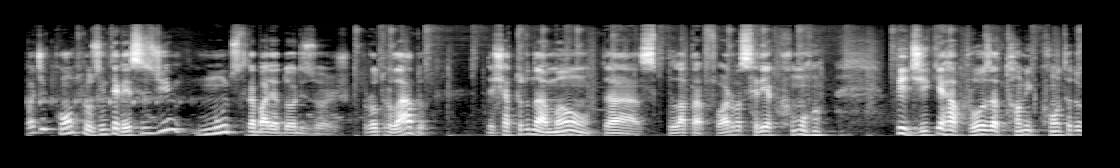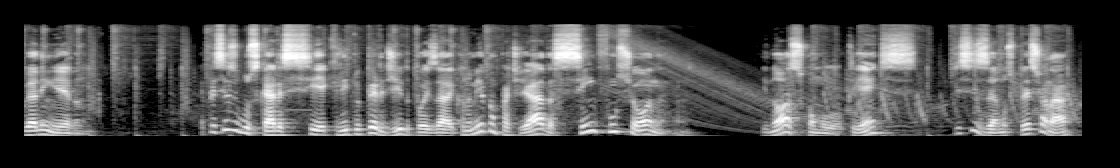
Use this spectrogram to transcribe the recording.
pode ir contra os interesses de muitos trabalhadores hoje. Por outro lado, deixar tudo na mão das plataformas seria como pedir que a raposa tome conta do galinheiro. Não? É preciso buscar esse equilíbrio perdido, pois a economia compartilhada sim funciona. E nós, como clientes, precisamos pressionar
